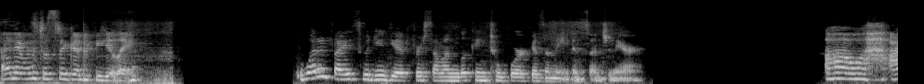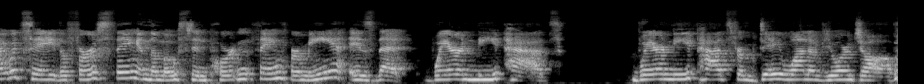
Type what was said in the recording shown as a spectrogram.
And it was just a good feeling what advice would you give for someone looking to work as a maintenance engineer? Oh, I would say the first thing and the most important thing for me is that wear knee pads. Wear knee pads from day one of your job.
